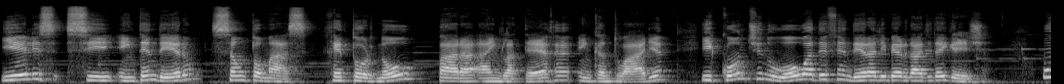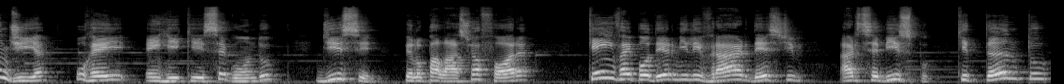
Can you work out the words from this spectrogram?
E eles se entenderam. São Tomás retornou para a Inglaterra, em Cantuária, e continuou a defender a liberdade da igreja. Um dia, o rei Henrique II disse pelo palácio afora: Quem vai poder me livrar deste arcebispo que tanto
